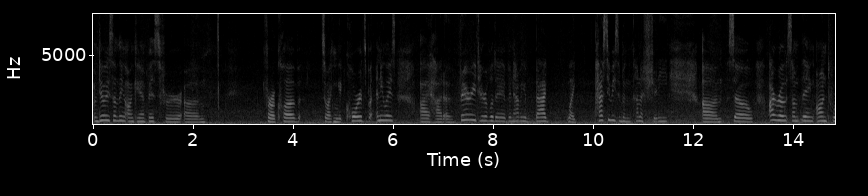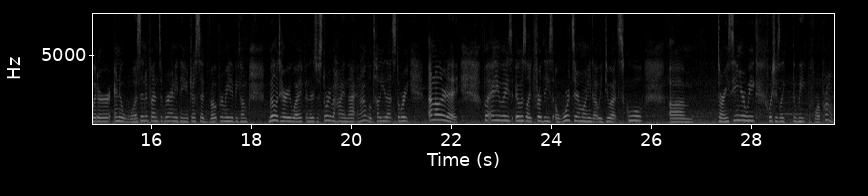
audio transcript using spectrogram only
I'm doing something on campus for, um, for a club so I can get cords. But anyways, I had a very terrible day. I've been having a bad, like, past two weeks have been kind of shitty um, so I wrote something on Twitter and it wasn't offensive or anything. It just said vote for me to become military wife and there's a story behind that and I will tell you that story another day. But anyways, it was like for these award ceremony that we do at school um, during senior week, which is like the week before prom.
